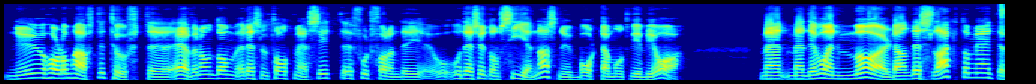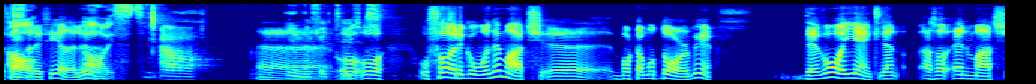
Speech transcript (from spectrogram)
nu har de haft det tufft eh, även om de resultatmässigt eh, fortfarande och, och dessutom senast nu borta mot VBA. Men, men det var en mördande slakt om jag inte Ja. fattar det fel, eller hur? Ja, visst. Ja. Eh, Ineffektivt. Och, och, och föregående match eh, borta mot Derby Det var egentligen alltså en match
